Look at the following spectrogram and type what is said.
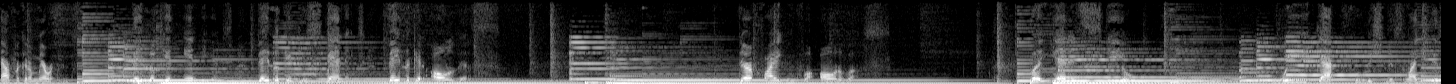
African Americans, they look at Indians, they look at Hispanics, they look at all of this. They're fighting for all of us. But yet it's still, we got foolishness like this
